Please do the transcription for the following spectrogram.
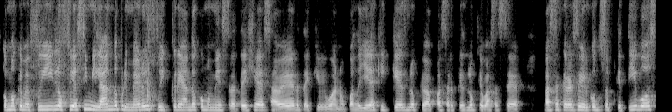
como que me fui, lo fui asimilando primero y fui creando como mi estrategia de saber de que, bueno, cuando llegue aquí, ¿qué es lo que va a pasar? ¿Qué es lo que vas a hacer? ¿Vas a querer seguir con tus objetivos?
